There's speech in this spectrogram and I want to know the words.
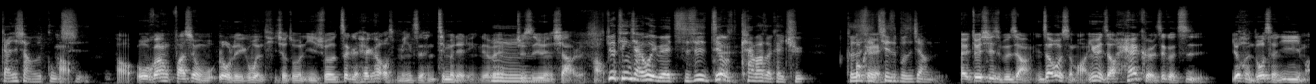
感想的故事？嗯、好，我刚刚发现我漏了一个问题，叫做你说这个 Hacker House 名字很 intimidating，对不对？嗯、就是有点吓人。好，就听起来会以为只是只有开发者可以去，可是其实，不是这样子。哎、欸，对，其实不是这样。你知道为什么？因为你知道 Hacker 这个字有很多层意义嘛。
